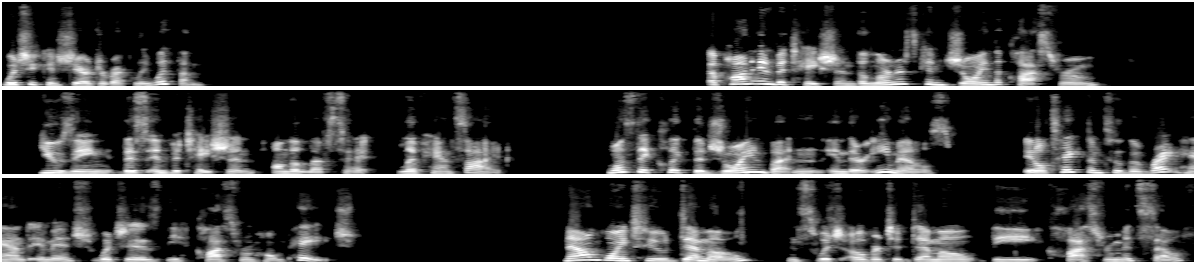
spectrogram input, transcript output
which you can share directly with them. Upon invitation, the learners can join the classroom using this invitation on the left, left hand side. Once they click the join button in their emails, it'll take them to the right hand image, which is the classroom homepage. Now I'm going to demo and switch over to demo the classroom itself.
